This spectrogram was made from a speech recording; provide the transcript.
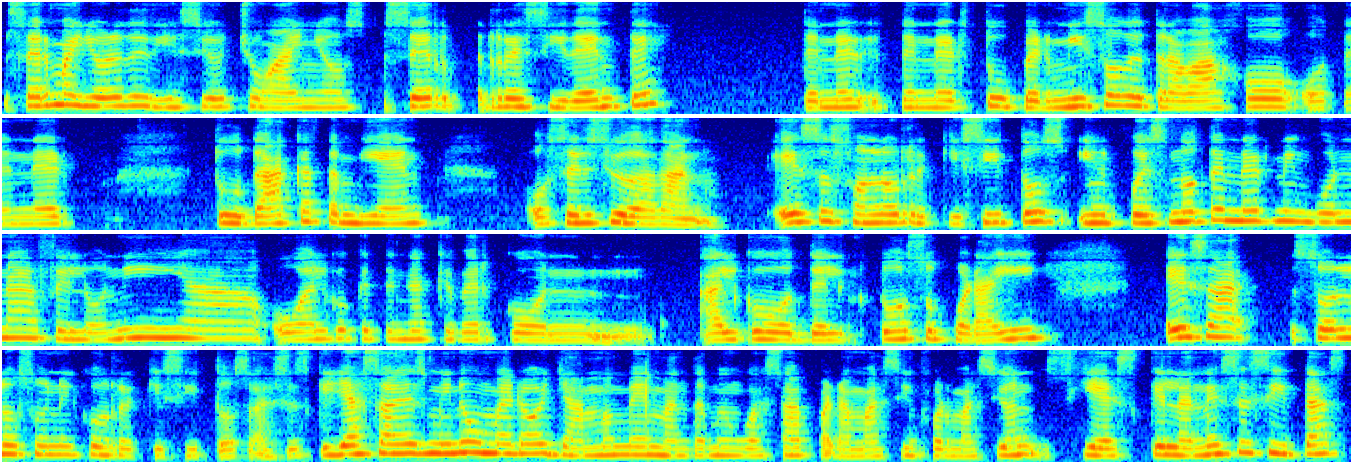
ser mayor de 18 años, ser residente tener, tener tu permiso de trabajo o tener tu DACA también o ser ciudadano. Esos son los requisitos y pues no tener ninguna felonía o algo que tenga que ver con algo delictuoso por ahí. Esos son los únicos requisitos. Así es que ya sabes mi número, llámame, mándame un WhatsApp para más información si es que la necesitas.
